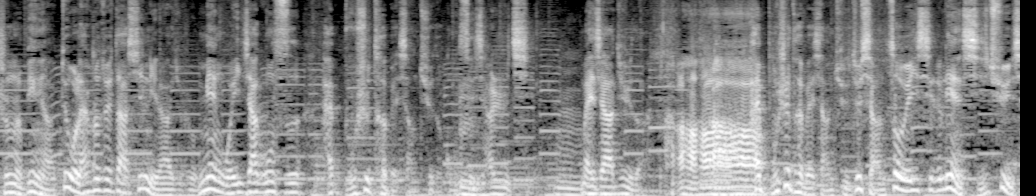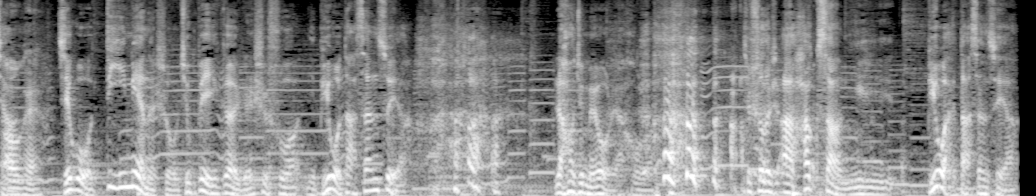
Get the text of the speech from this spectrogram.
生着病呀，对我来说最大心理压力，就是面过一家公司，还不是特别想去的公司，一家日企，卖家具的，还不是特别想去，就想作为一些个练习去一下。OK，结果我第一面的时候就被一个人事说你比我大三岁啊，然后就没有然后了，就说的是啊，哈库桑你比我还大三岁啊，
